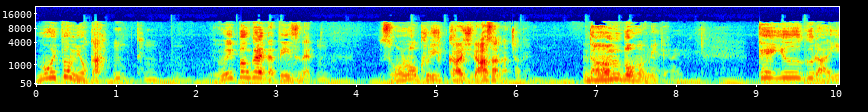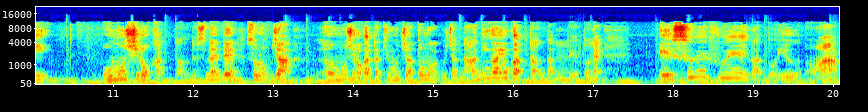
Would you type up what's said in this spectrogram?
もう一本見ようかうんうんうん。もう一本ぐらいだっていいですね、うんうんその繰り返しで朝になっちゃって。何本も見て、っていうぐらい面白かったんですね。でそのじゃあ面白かった気持ちはともかくじゃあ何が良かったんだっていうとね、SF 映画というのは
